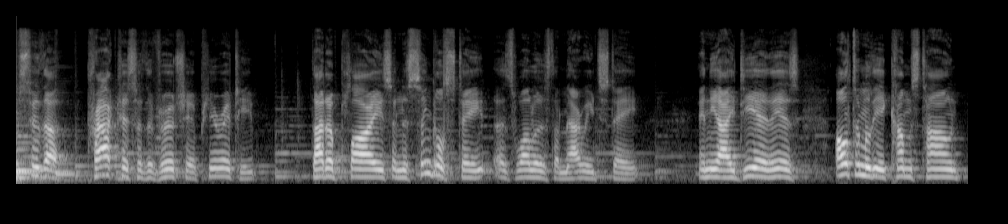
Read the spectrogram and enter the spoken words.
comes to the practice of the virtue of purity, that applies in the single state as well as the married state. And the idea is ultimately it comes down,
